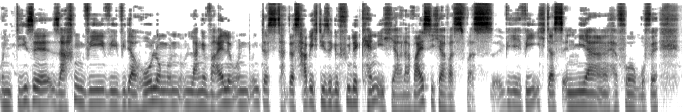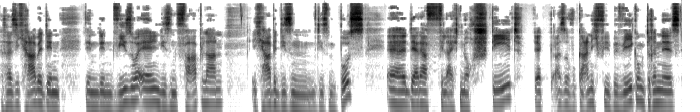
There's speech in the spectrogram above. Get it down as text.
Und diese Sachen wie, wie Wiederholung und, und Langeweile und, und das, das habe ich, diese Gefühle kenne ich ja. Da weiß ich ja, was, was, wie, wie ich das in mir hervorrufe. Das heißt, ich habe den, den, den visuellen, diesen Fahrplan, ich habe diesen, diesen Bus, äh, der da vielleicht noch steht, der, also wo gar nicht viel Bewegung drin ist.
